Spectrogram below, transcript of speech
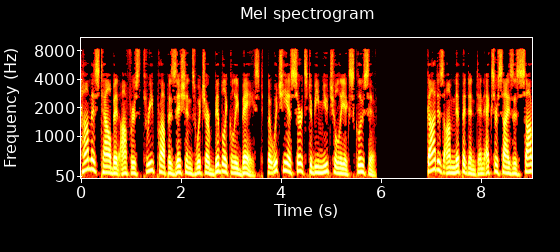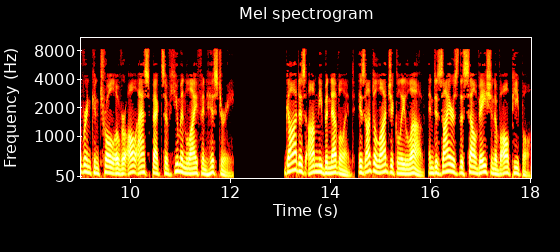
Thomas Talbott offers three propositions which are biblically based, but which he asserts to be mutually exclusive. God is omnipotent and exercises sovereign control over all aspects of human life and history. God is omnibenevolent, is ontologically love, and desires the salvation of all people.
